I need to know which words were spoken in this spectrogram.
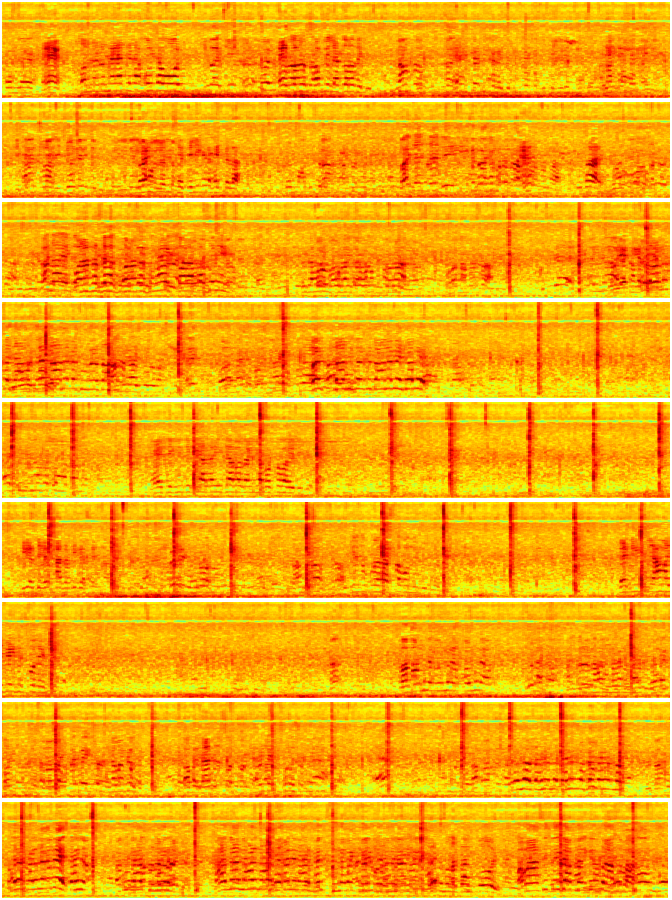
কমলে হ্যাঁ অন্যান্য মেলাতে কইটা বোন এই ধরো সব মিলে ধরো দেখি এখানে জোড়া জোড়া নিতে বুঝতে সেতেলি করে খাইতেলা কোথায় করার কাছে করার নাই। করার দেখি দেখি আল্লাহ এটা আবার গাঙ্গা করতে পারে এদিকে ঠিক আছে খাতা ঠিক আছে কিন্তু পুরো রাস্তা বন্ধ করে দিল। এই ঠিক আছে, আমার যাইতে চলে এসে। বাবা আসিতে যে আপনার কিন্তু আসবা ওর নাম হলো আখামা। দাদা ইয়া আগামী ভাইজান, ভাইজান, আমরা যাই। আগামী ইংলিশ টাইমে খারাপ হয় আরে, এটা আমার দিদি, দিদি। ওর খালা, সত্যি বল, সত্যি বাত, সত্যি বাত, সত্যি বাত।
